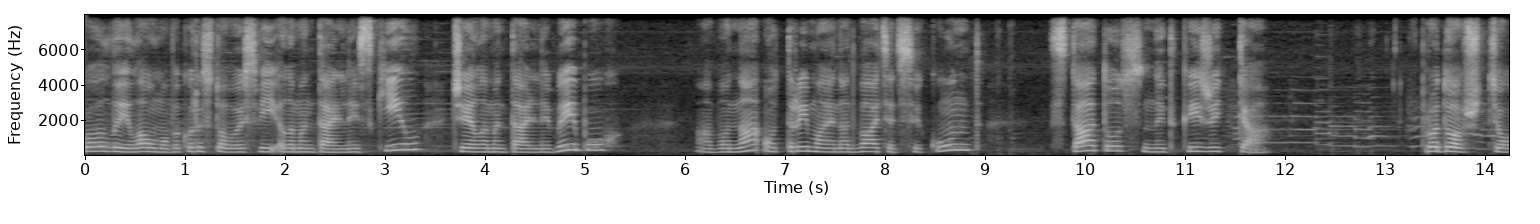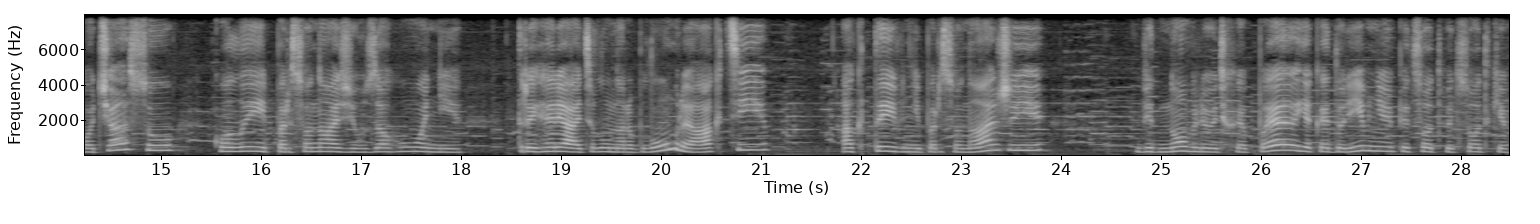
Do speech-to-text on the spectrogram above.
Коли Лаума використовує свій елементальний скіл чи елементальний вибух, вона отримає на 20 секунд статус нитки життя. Впродовж цього часу, коли персонажі у загоні тригерять Lunar Bloom реакції, активні персонажі відновлюють ХП, яке дорівнює 500%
